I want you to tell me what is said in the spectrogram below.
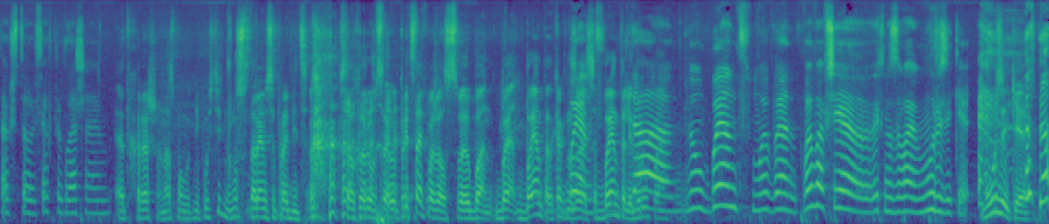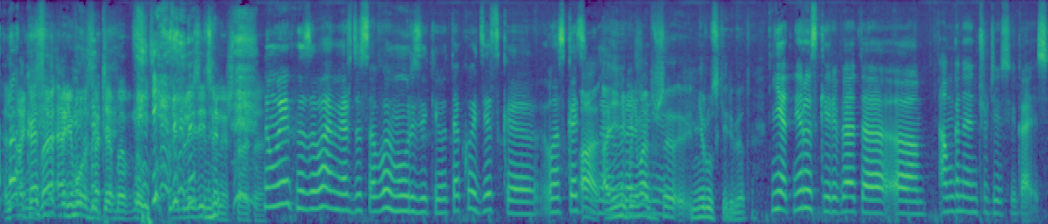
Так что всех приглашаем. Это хорошо. Нас могут не пустить, но мы постараемся пробиться. Представь, пожалуйста, свою ban- band. Band, это как называется? Band или да, группа? ну band, мой band. Мы вообще их называем мурзики. Мурзики? Они знают перевод хотя бы, ну, приблизительный, что это? Но мы их называем между собой мурзики. Вот такое детское ласкательное А, они не понимают, что не русские ребята. Нет, не русские ребята. э, I'm gonna introduce you guys.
